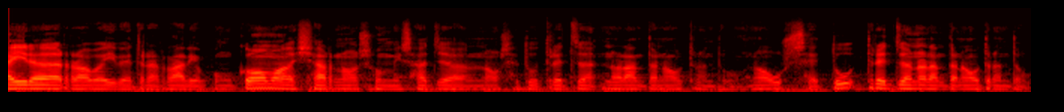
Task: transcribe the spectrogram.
aire.ivetresradio.com o deixar-nos un missatge al 971 13 99 31. 971 13 99 31.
